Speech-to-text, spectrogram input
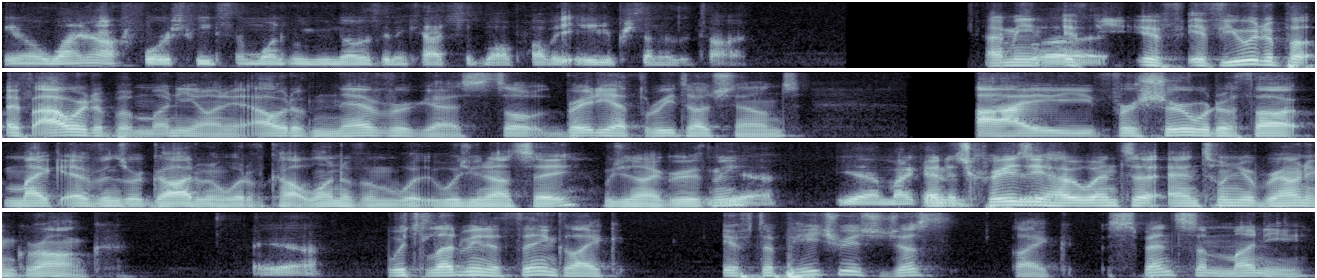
you know, why not force feed someone who you know is going to catch the ball probably eighty percent of the time? I mean, But- if if if you were to put if I were to put money on it, I would have never guessed. So Brady had three touchdowns. I for sure would have thought Mike Evans or Godwin would have caught one of them. Would, would you not say? Would you not agree with me? Yeah, yeah, Mike. And it's crazy yeah, how it went to Antonio Brown and Gronk, yeah, which led me to think like if the Patriots just like spent some money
